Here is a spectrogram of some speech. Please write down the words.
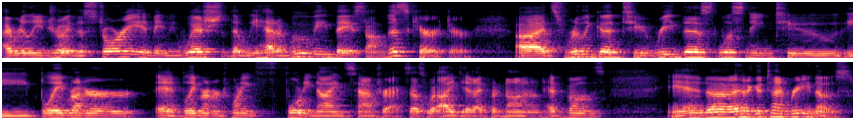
I really enjoyed the story. It made me wish that we had a movie based on this character. Uh, it's really good to read this listening to the Blade Runner and Blade Runner 2049 soundtracks. That's what I did. I put it on on headphones and uh, I had a good time reading those.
